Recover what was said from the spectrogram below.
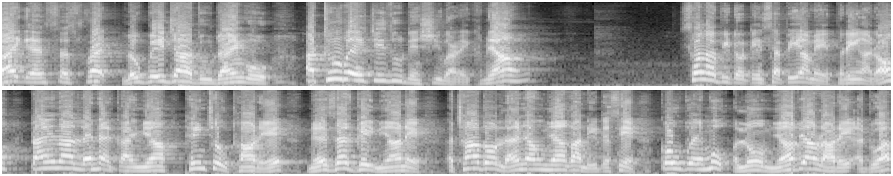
like and subscribe လုပ်ပေးကြသူတိုင်းကိုအထူးပဲကျေးဇူးတင်ရှိပါတယ်ခင်ဗျာ ဆက်လက်ပြီးတော့တင်ဆက်ပေးရမယ့်သတင်းကတော့တိုင်းသားလက်နက်ကိုင်များထိန်းချုပ်ထားတဲ့နေဆက်ဂိတ်များနဲ့အခြားသောလမ်းကြောင်းများကနေတစ်ဆင့်ကုန်သွယ်မှုအလွန်များပြားလာတဲ့အတွက်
